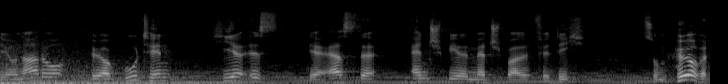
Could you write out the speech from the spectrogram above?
Leonardo, hör gut hin, hier ist der erste Endspiel-Matchball für dich zum Hören.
